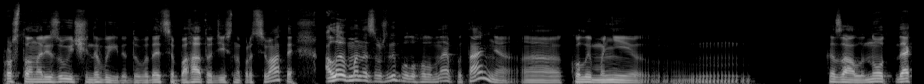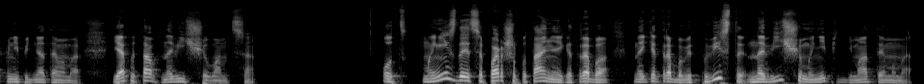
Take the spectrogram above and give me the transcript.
просто аналізуючи, не вийде. Доведеться багато дійсно працювати. Але в мене завжди було головне питання, е, коли мені казали, ну от як мені підняти ММР? Я питав, навіщо вам це? От мені здається, перше питання, яке треба, на яке треба відповісти, навіщо мені піднімати ММР?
